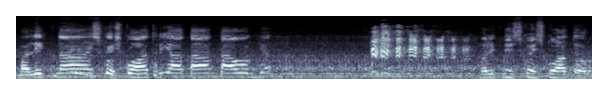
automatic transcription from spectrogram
malit na squ- squatter yata ang tawag yan. Malit na squ- squatter.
